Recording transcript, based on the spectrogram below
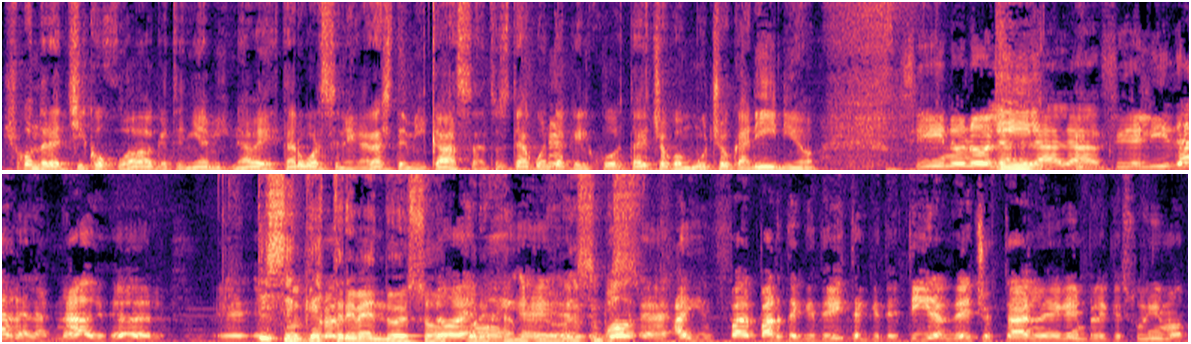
yo cuando era chico jugaba que tenía mis naves de Star Wars en el garage de mi casa. Entonces te das cuenta que el juego está hecho con mucho cariño. Sí, no, no, la, fidelidad a las naves, de ver. Dicen que es tremendo eso, por ejemplo. Eh, eh, hay parte que te viste que te tiran, de hecho está en el gameplay que subimos,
